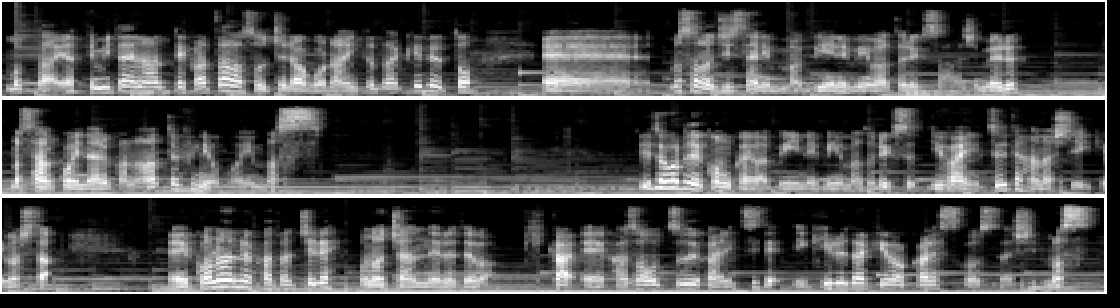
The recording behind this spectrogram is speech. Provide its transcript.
持った、やってみたいなって方はそちらご覧いただけると、えー、まあ、その実際にま BNB マトリックスを始める、まあ、参考になるかなというふうに思います。というところで今回は BNB マトリックス DeFi について話していきました。え、このような形でこのチャンネルでは機械、え、仮想通貨についてできるだけ分かりやすくお伝えしています。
